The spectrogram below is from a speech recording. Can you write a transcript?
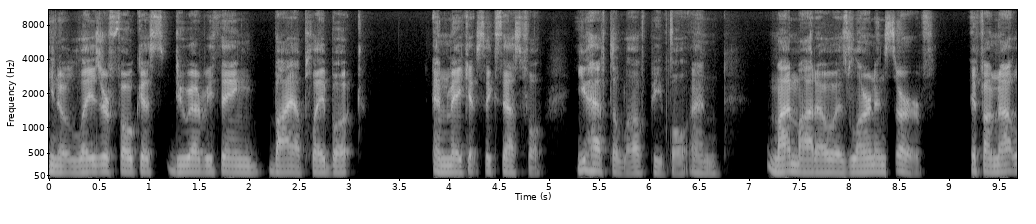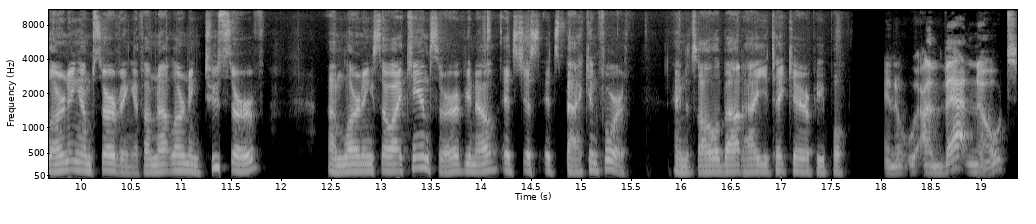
you know, laser focus, do everything by a playbook, and make it successful. You have to love people, and my motto is learn and serve. If I'm not learning, I'm serving. If I'm not learning to serve, I'm learning so I can serve. You know, it's just, it's back and forth. And it's all about how you take care of people. And on that note,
